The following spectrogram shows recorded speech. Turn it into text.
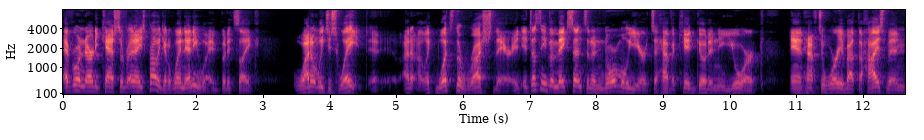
everyone had already cashed their. And he's probably going to win anyway. But it's like, why don't we just wait? Uh, I don't like. What's the rush there? It, it doesn't even make sense in a normal year to have a kid go to New York and have to worry about the Heisman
